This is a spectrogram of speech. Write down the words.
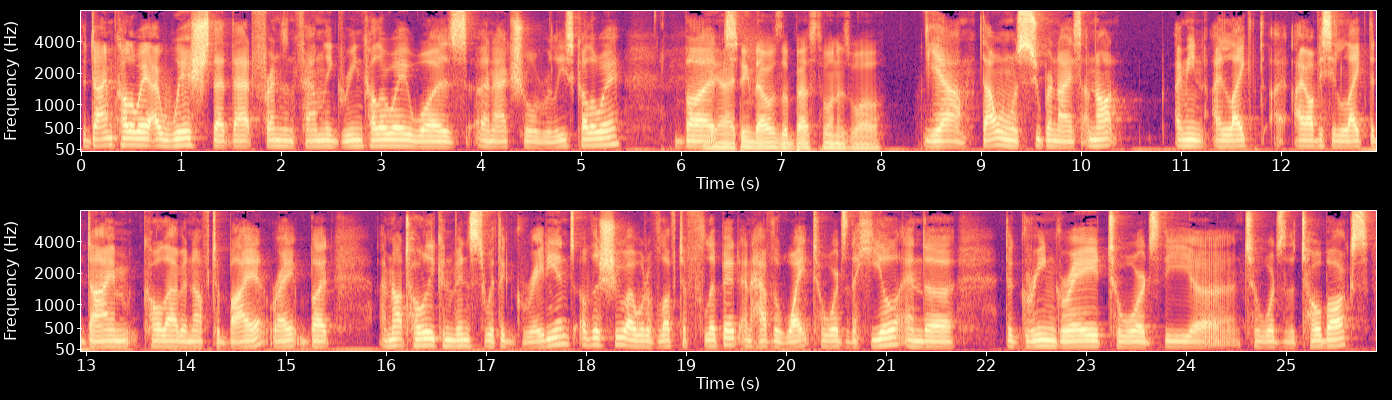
The dime colorway, I wish that that friends and family green colorway was an actual release colorway, but yeah, I think that was the best one as well. yeah, that one was super nice. I'm not. I mean, I liked. I I obviously liked the Dime collab enough to buy it, right? But I'm not totally convinced with the gradient of the shoe. I would have loved to flip it and have the white towards the heel and the the green gray towards the uh, towards the toe box.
